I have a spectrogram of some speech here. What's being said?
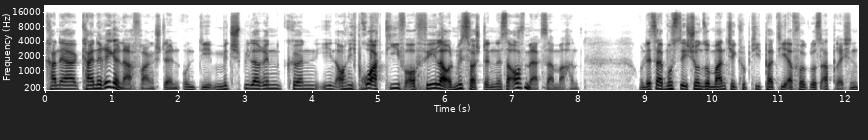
kann er keine Regelnachfragen stellen und die Mitspielerinnen können ihn auch nicht proaktiv auf Fehler und Missverständnisse aufmerksam machen. Und deshalb musste ich schon so manche Kryptidpartie erfolglos abbrechen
